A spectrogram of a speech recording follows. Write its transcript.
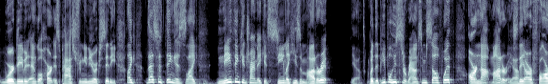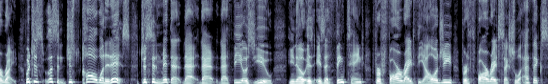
where David Engelhardt is pastoring in New York City. Like that's the thing is like Nathan can try and make it seem like he's a moderate, Yeah. But the people he surrounds himself with are not moderates. Yeah. They are far right. Which is listen, just call what it is. Just admit that that that that Theos U, you know, is, is a think tank for far right theology, for far right sexual ethics,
